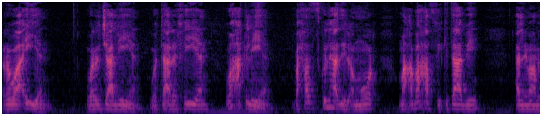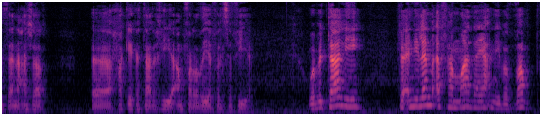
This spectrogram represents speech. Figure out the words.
روائيا ورجاليا وتاريخيا وعقليا. بحثت كل هذه الأمور مع بعض في كتابي الإمام الثاني عشر آه، حقيقة تاريخية أم فرضية فلسفية. وبالتالي فإني لم أفهم ماذا يعني بالضبط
